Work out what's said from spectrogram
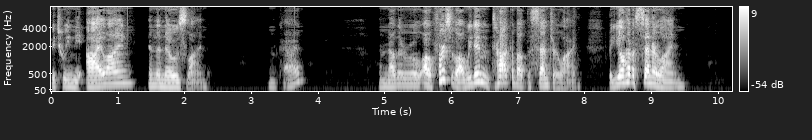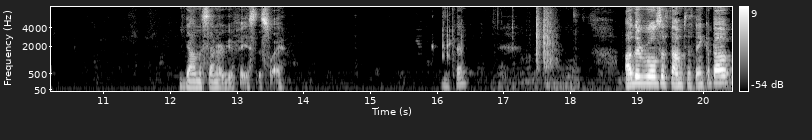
between the eye line and the nose line. Okay? Another rule. Oh, first of all, we didn't talk about the center line, but you'll have a center line down the center of your face this way. Okay. Other rules of thumb to think about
